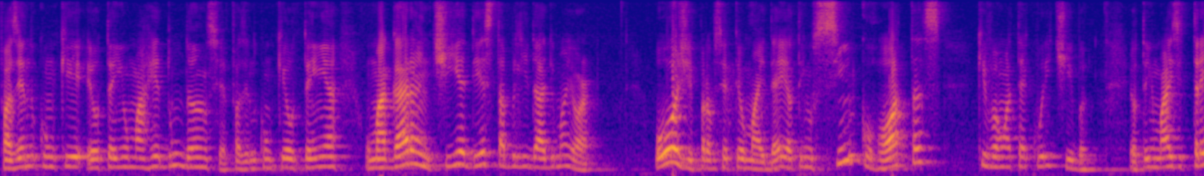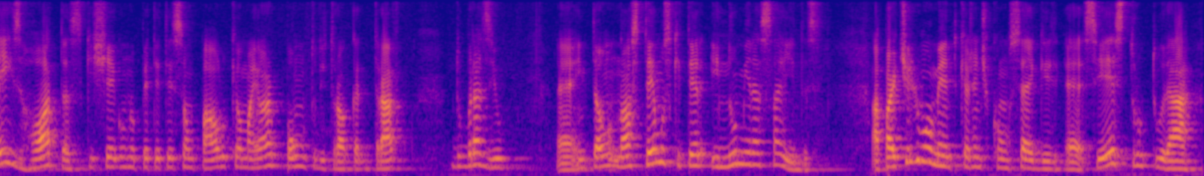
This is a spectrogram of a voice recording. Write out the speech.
fazendo com que eu tenha uma redundância, fazendo com que eu tenha uma garantia de estabilidade maior. Hoje, para você ter uma ideia, eu tenho cinco rotas que vão até Curitiba. Eu tenho mais de três rotas que chegam no PTT São Paulo, que é o maior ponto de troca de tráfego do Brasil. É, então, nós temos que ter inúmeras saídas. A partir do momento que a gente consegue é, se estruturar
